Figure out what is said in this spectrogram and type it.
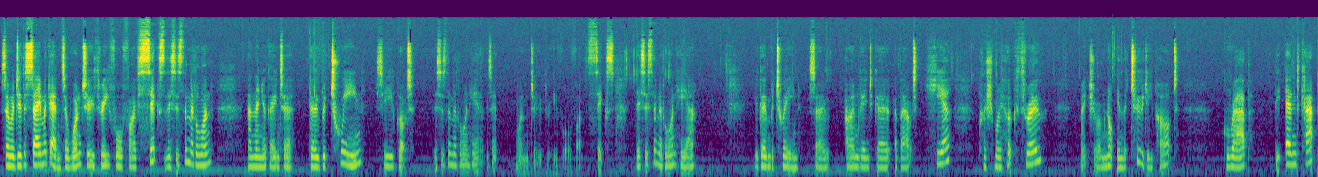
So we'll do the same again. So one, two, three, four, five, six. This is the middle one. And then you're going to go between. So you've got, this is the middle one here, is it? One, two, three, four, five, six. This is the middle one here. You're going between. So I'm going to go about here, push my hook through, make sure I'm not in the 2D part, grab the end cap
